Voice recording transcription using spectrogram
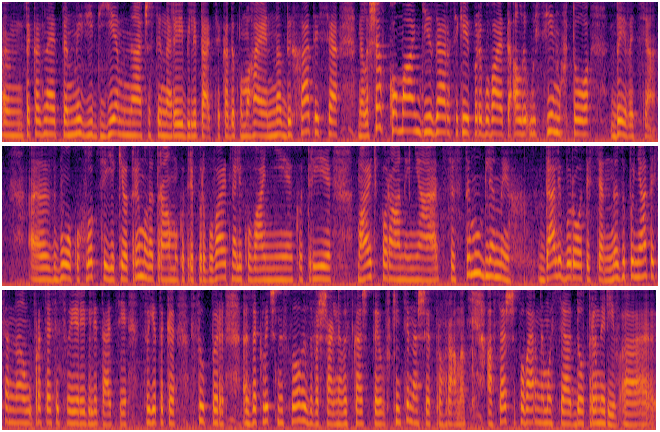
ем, така, знаєте, невід'ємна частина реабілітації, яка допомагає надихатися не лише в команді зараз, в якій ви перебуваєте, але усім, хто дивиться з боку хлопці, які отримали травму, котрі перебувають на лікуванні, котрі мають поранення. Це стимул для них. Далі боротися, не зупинятися на у процесі своєї реабілітації. Своє таке супер закличне слово завершальне. Ви скажете в кінці нашої програми. А все ж повернемося до тренерів, Е,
